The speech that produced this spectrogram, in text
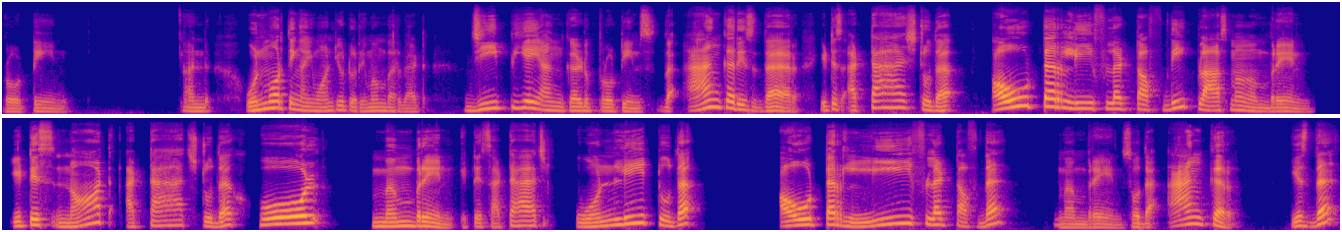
protein. And one more thing I want you to remember that GPI anchored proteins, the anchor is there, it is attached to the outer leaflet of the plasma membrane. It is not attached to the whole membrane. It is attached only to the outer leaflet of the membrane. So the anchor is the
